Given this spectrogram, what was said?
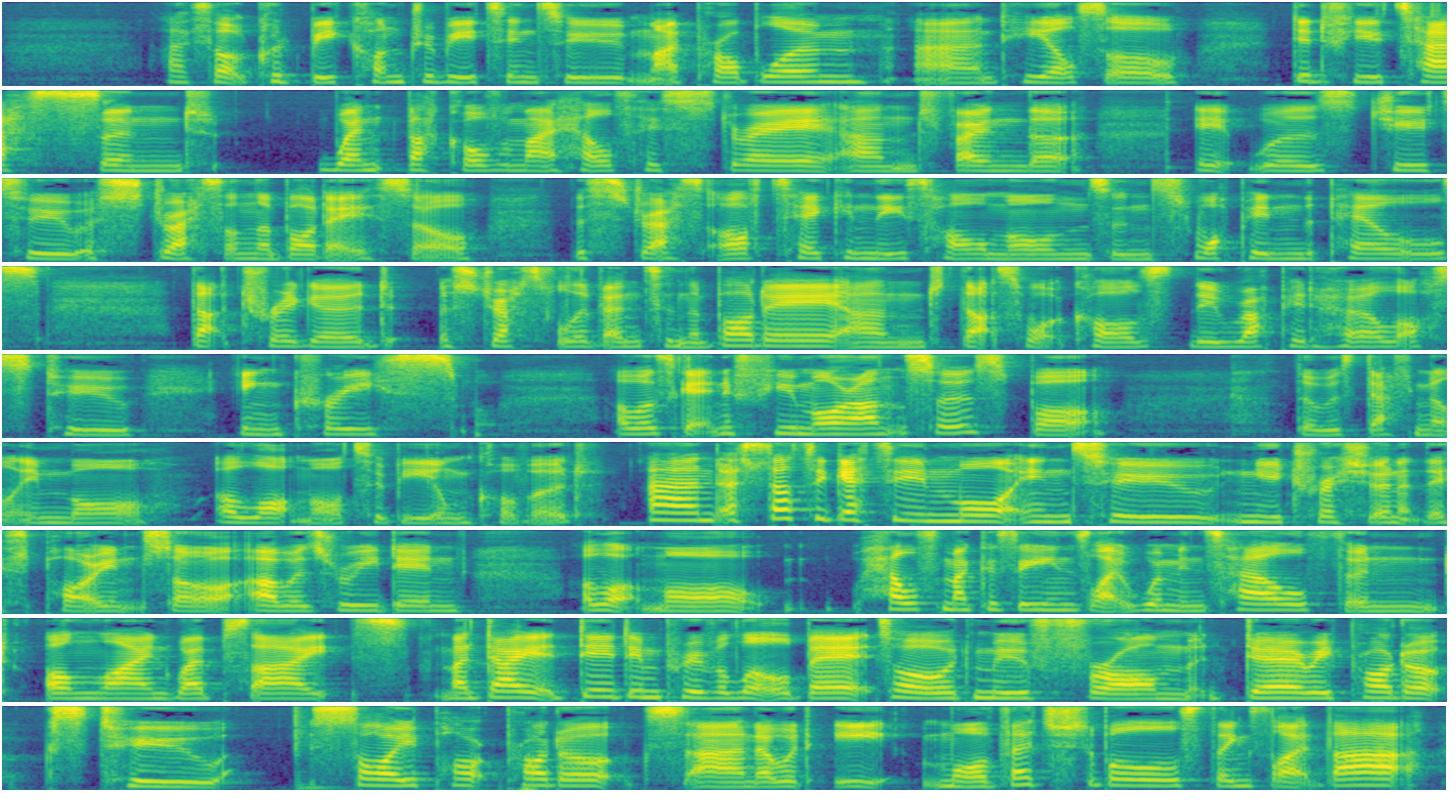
I thought could be contributing to my problem. And he also did a few tests and went back over my health history and found that it was due to a stress on the body. So, the stress of taking these hormones and swapping the pills that triggered a stressful event in the body, and that's what caused the rapid hair loss to increase. I was getting a few more answers, but there was definitely more, a lot more to be uncovered. And I started getting more into nutrition at this point, so I was reading a lot more health magazines like Women's Health and online websites. My diet did improve a little bit, so I would move from dairy products to soy products and I would eat more vegetables, things like that.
